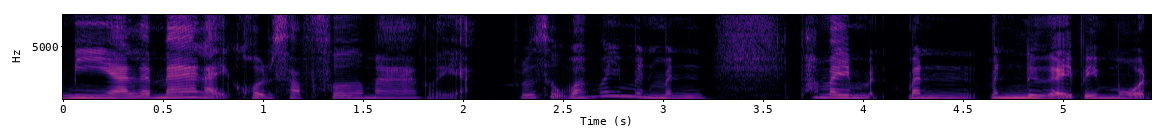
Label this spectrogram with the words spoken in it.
เมียและแม่หลายคน suffer มากเลยอะรู้สึกว่าไม่มันมันทำไมมันมันมันเหนื่อยไปหมด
